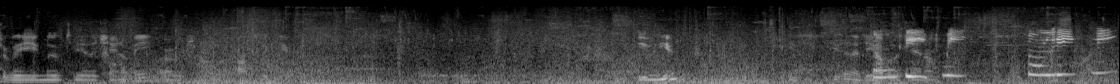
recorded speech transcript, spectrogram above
Should we move to the other channel, me, or should we possibly queue? You here? He's, he's in the Diablo channel. me. Don't leave me.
